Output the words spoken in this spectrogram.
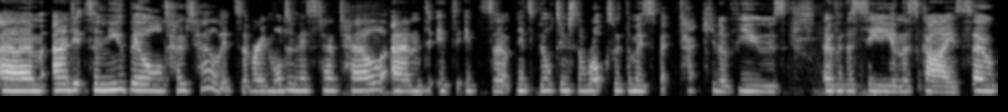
Um, and it's a new build hotel. It's a very modernist hotel, and it's it's uh, it's built into the rocks with the most spectacular views over the sea and the sky. So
